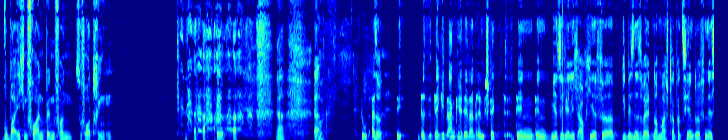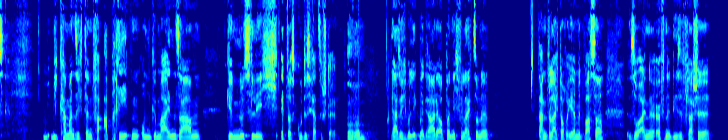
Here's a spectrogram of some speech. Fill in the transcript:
wobei ich ein Freund bin von sofort trinken. ja. ja. Du, also, das, der Gedanke, der da drin steckt, den, den wir sicherlich auch hier für die Businesswelt nochmal strapazieren dürfen, ist, wie kann man sich denn verabreden, um gemeinsam genüsslich etwas Gutes herzustellen? Mhm. Ja, also ich überlege mir gerade, ob wir nicht vielleicht so eine, dann vielleicht doch eher mit Wasser, so eine öffne diese Flasche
